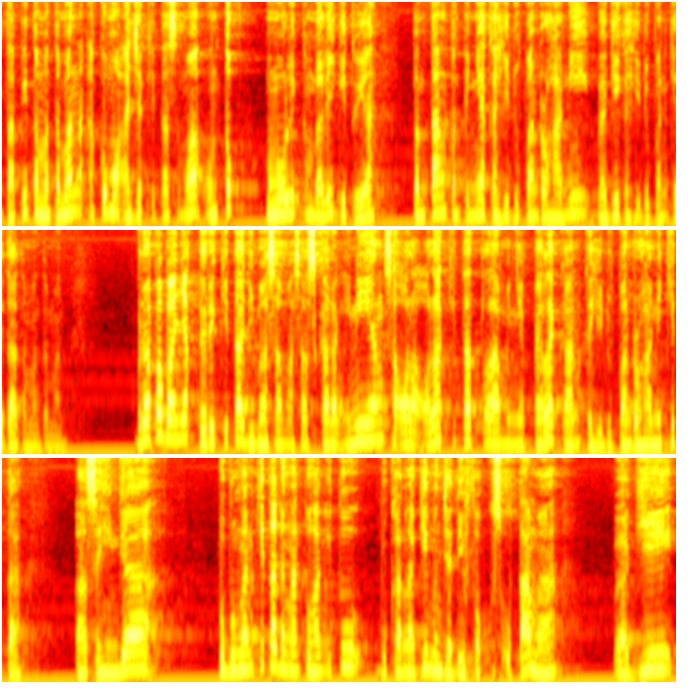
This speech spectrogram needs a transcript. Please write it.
Tetapi teman-teman aku mau ajak kita semua untuk mengulik kembali gitu ya tentang pentingnya kehidupan rohani bagi kehidupan kita teman-teman. Berapa banyak dari kita di masa-masa sekarang ini yang seolah-olah kita telah menyepelekan kehidupan rohani kita uh, sehingga hubungan kita dengan Tuhan itu bukan lagi menjadi fokus utama bagi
